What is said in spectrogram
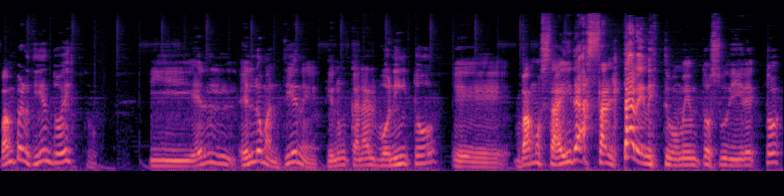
van perdiendo esto. Y él, él lo mantiene, tiene un canal bonito, eh, vamos a ir a saltar en este momento su directo,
